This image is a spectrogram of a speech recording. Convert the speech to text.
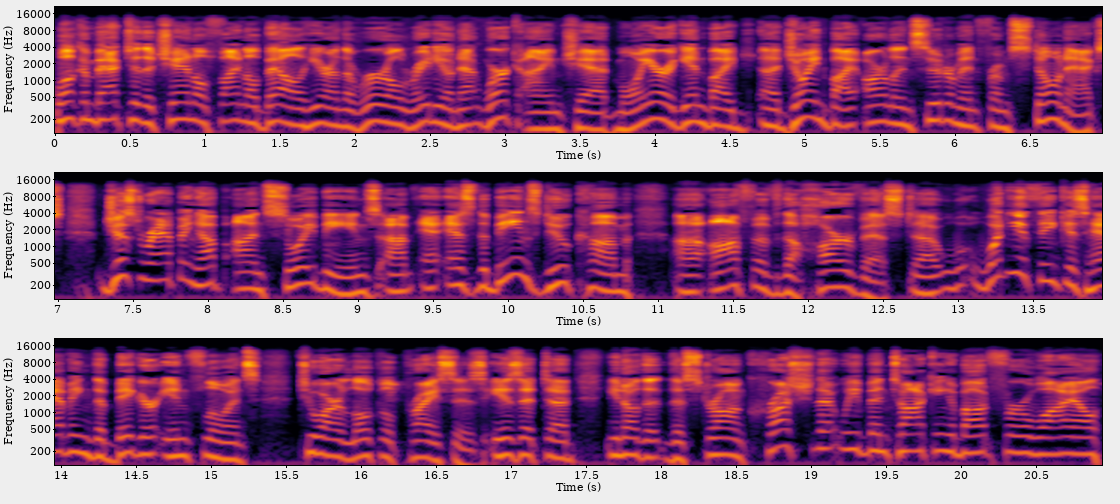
Welcome back to the channel Final Bell here on the Rural Radio Network. I'm Chad Moyer, again by uh, joined by Arlan Suderman from StoneX. Just wrapping up on soybeans. Um, as the beans do come uh, off of the harvest, uh, what do you think is having the bigger influence to our local prices? Is it uh, you know the the strong crush that we've been talking about for a while?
